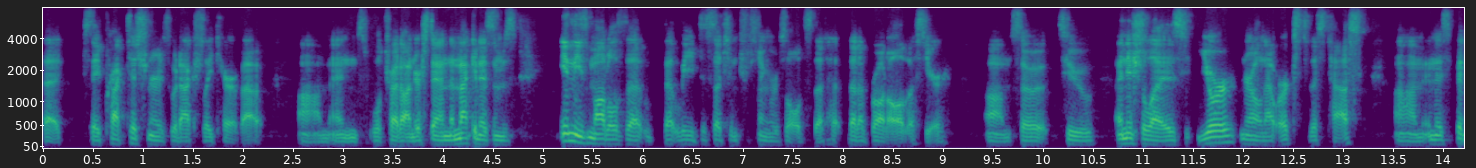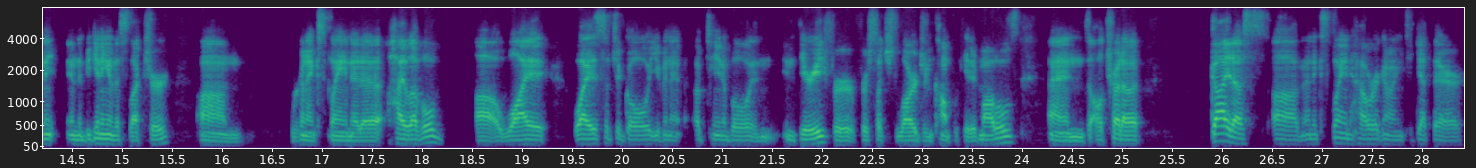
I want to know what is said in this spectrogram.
that say practitioners would actually care about. Um, and we'll try to understand the mechanisms in these models that, that lead to such interesting results that, ha that have brought all of us here. Um, so to initialize your neural networks to this task, um, in, this, in the beginning of this lecture, um, we're gonna explain at a high level uh, why, why is such a goal even obtainable in, in theory for, for such large and complicated models. And I'll try to guide us um, and explain how we're going to get there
